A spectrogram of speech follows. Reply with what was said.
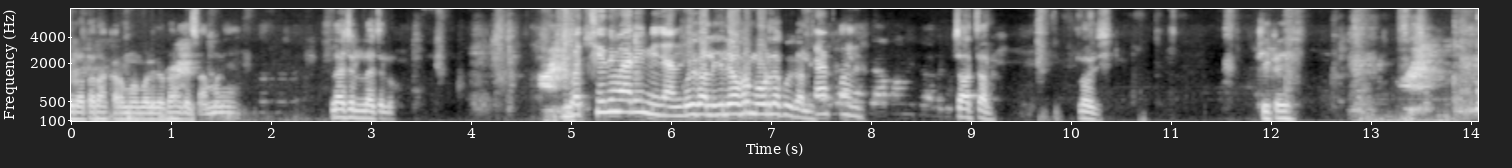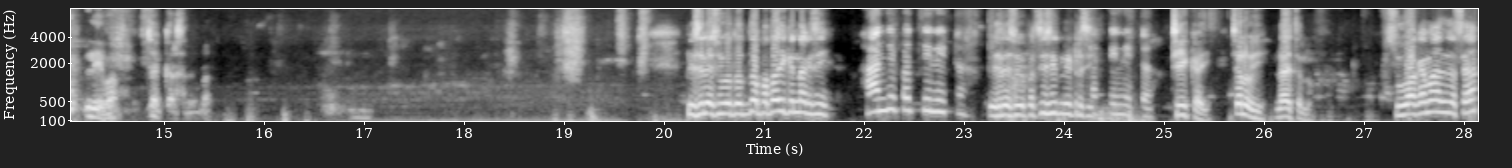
ਪੂਰਾ ਤਰ੍ਹਾਂ ਕਰਮਾਂ ਵਾਲੀ ਦਾ ਤੁਹਾਡੇ ਸਾਹਮਣੇ ਹੈ। ਲੈ ਚਲੋ ਲੈ ਚਲੋ। ਬੱਚੀ ਦੀ ਮਾਰੀ ਨਹੀਂ ਜਾਂਦੀ। ਕੋਈ ਗੱਲ ਨਹੀਂ ਲਿਓ ਫਿਰ ਮੋੜ ਦਾ ਕੋਈ ਗੱਲ ਨਹੀਂ ਕੋਈ ਨਾ। ਚੱਲ ਚੱਲ। ਲਓ ਜੀ। ਠੀਕ ਹੈ ਜੀ। ਲੇਵਾ ਚੈੱਕ ਕਰ ਸਕਦੇ ਹੋ ਪਿਛਲੇ ਸੂਏ ਦੁੱਧ ਦਾ ਪਤਾ ਜੀ ਕਿੰਨਾ ਕੁ ਸੀ? ਹਾਂਜੀ 25 ਲੀਟਰ। ਪਿਛਲੇ ਸੂਏ 25 ਲੀਟਰ ਸੀ? 25 ਲੀਟਰ। ਠੀਕ ਹੈ ਜੀ। ਚਲੋ ਜੀ ਲੈ ਚਲੋ। ਸੂਆ ਕਹਿ ਦੱਸਿਆ?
